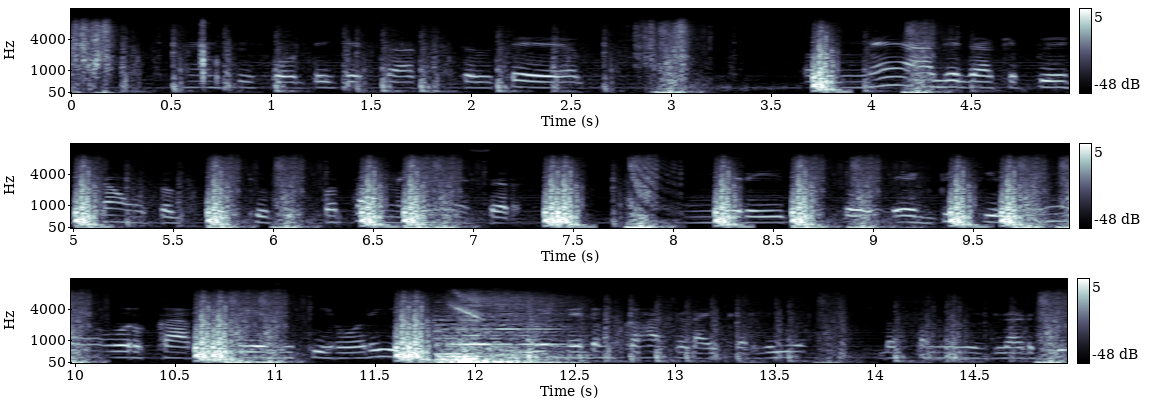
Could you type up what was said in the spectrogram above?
MP40 के साथ चलते हैं अब और मैं आगे जाके पीटता हूँ सबको क्योंकि पता नहीं है सर। मेरी तो एक भी किल नहीं है और काफ़ी बेइज्जती हो रही है। ये मैडम कहाँ चढ़ाई कर रही है? बदतमीज लड़की।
